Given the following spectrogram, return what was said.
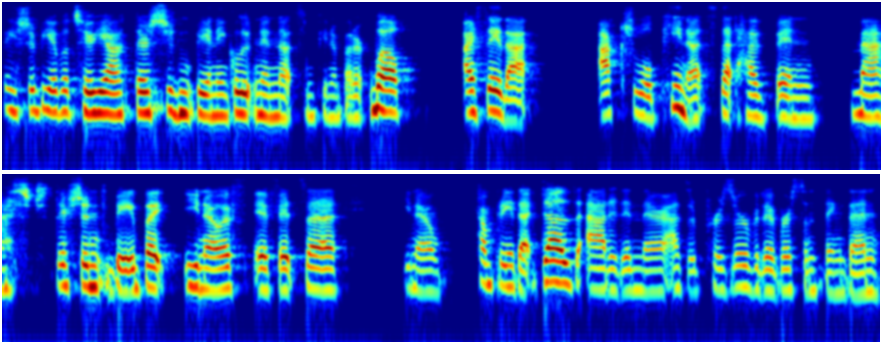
They should be able to yeah. There shouldn't be any gluten in nuts and peanut butter. Well i say that actual peanuts that have been mashed there shouldn't be. But you know if if it's a you know company that does add it in there as a preservative or something, then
